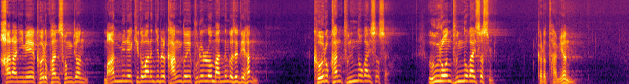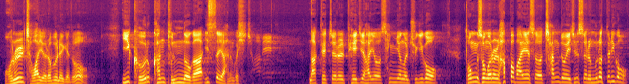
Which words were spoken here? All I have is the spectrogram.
하나님의 거룩한 성전, 만민의 기도하는 집을 강도의 구렬로 만든 것에 대한 거룩한 분노가 있었어요. 의로운 분노가 있었습니다. 그렇다면 오늘 저와 여러분에게도 이 거룩한 분노가 있어야 하는 것이죠. 낙태죄를 폐지하여 생명을 죽이고 동성혼을 합법화해서 창조의 질서를 무너뜨리고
